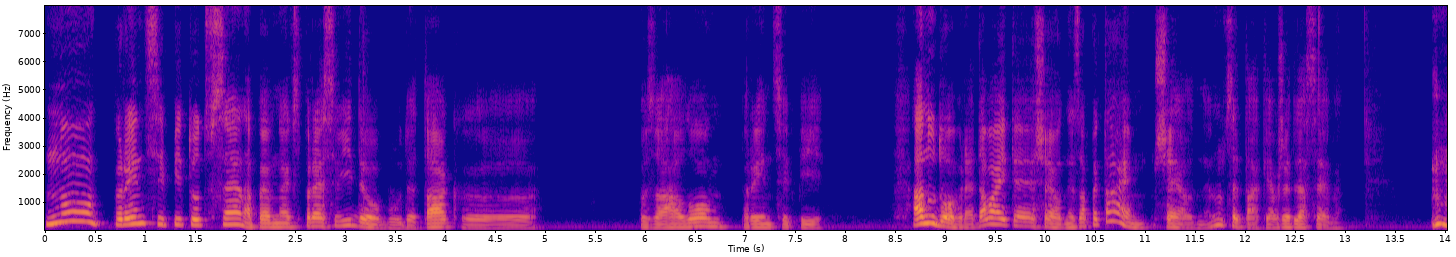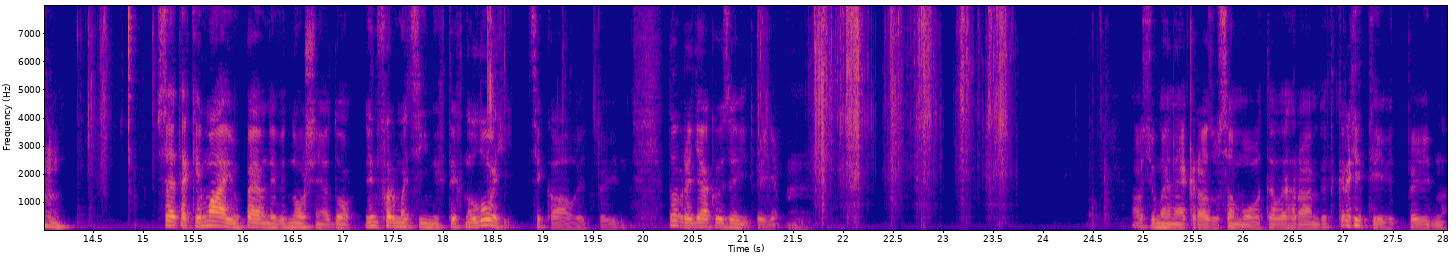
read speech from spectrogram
Ну, в принципі, тут все. Напевно, експрес-відео буде, так. Е- Загалом, в принципі. А ну добре, давайте ще одне запитаємо. Ще одне. Ну, це так, я вже для себе. Все-таки маю певне відношення до інформаційних технологій. Цікаво, відповідно. Добре, дякую за відповідь. Ось у мене якраз у самого Telegram відкритий, відповідно,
